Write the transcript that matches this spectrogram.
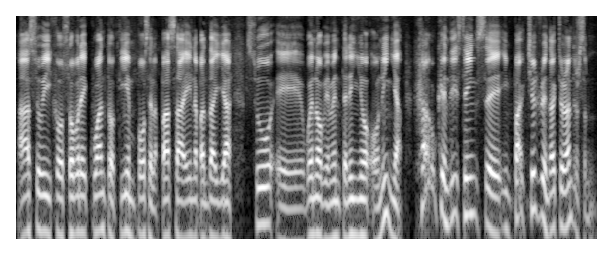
a su hijo sobre cuánto tiempo se la pasa en la pantalla su, eh, bueno, obviamente niño o niña. How can these things impact children, Dr. Anderson?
